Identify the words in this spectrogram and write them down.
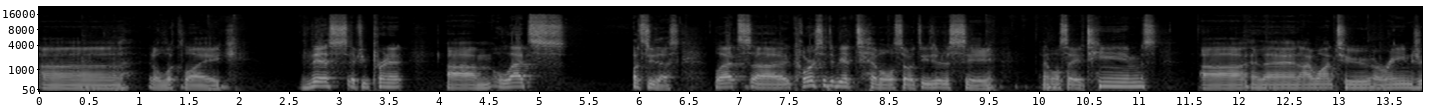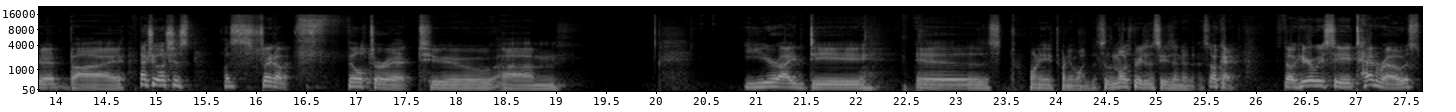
Uh, it'll look like this if you print it. Um, let's let's do this. Let's uh, coerce it to be a tibble so it's easier to see. And then we'll say Teams, uh, and then I want to arrange it by. Actually, let's just let's straight up filter it to um, year ID is 2021. This is the most recent season in this. Okay, so here we see 10 rows.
